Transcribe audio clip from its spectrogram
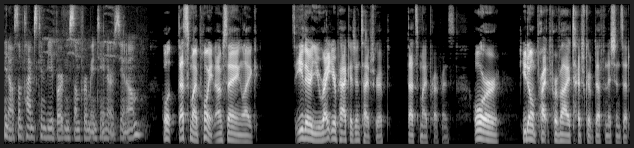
you know sometimes can be burdensome for maintainers you know Well, that's my point. I'm saying like it's either you write your package in TypeScript, that's my preference, or you don't provide TypeScript definitions at,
